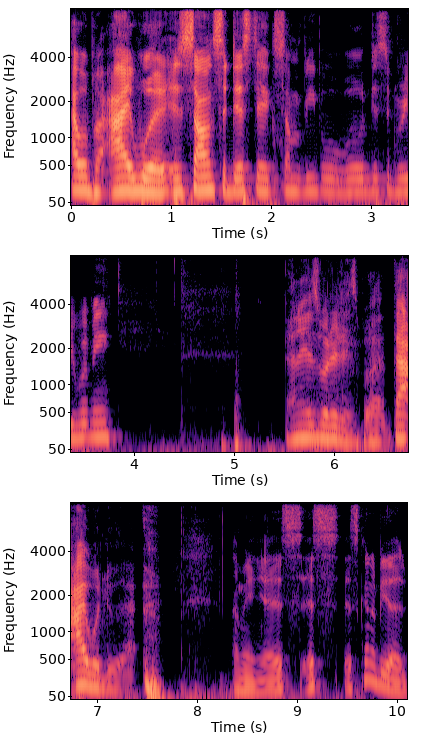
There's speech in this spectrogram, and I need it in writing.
I would, I would. It sounds sadistic. Some people will disagree with me. That is what it is, but that I would do that. I mean, yeah, it's it's it's gonna be a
